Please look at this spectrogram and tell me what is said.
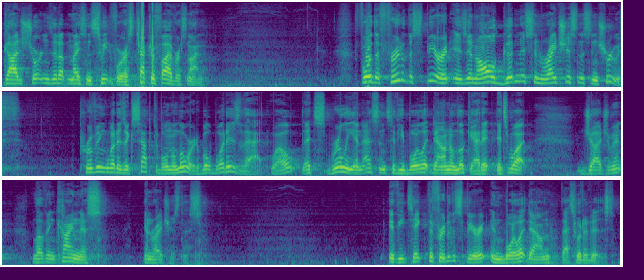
God shortens it up nice and sweet for us. Chapter 5, verse 9. For the fruit of the Spirit is in all goodness and righteousness and truth, proving what is acceptable in the Lord. Well, what is that? Well, it's really, in essence, if you boil it down and look at it, it's what? Judgment, loving kindness, and righteousness. If you take the fruit of the Spirit and boil it down, that's what it is.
